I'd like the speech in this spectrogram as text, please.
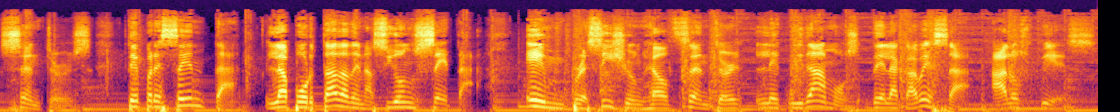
Centers te presenta la portada de Nación Z. En Precision Health Center le cuidamos de la cabeza a los pies.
